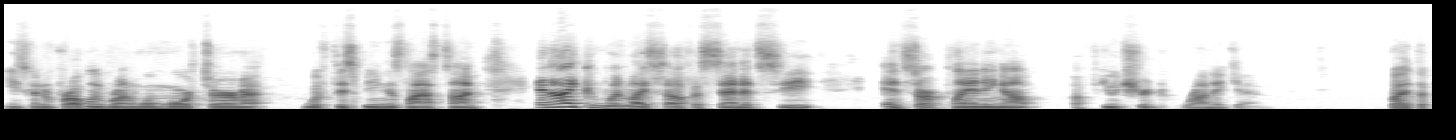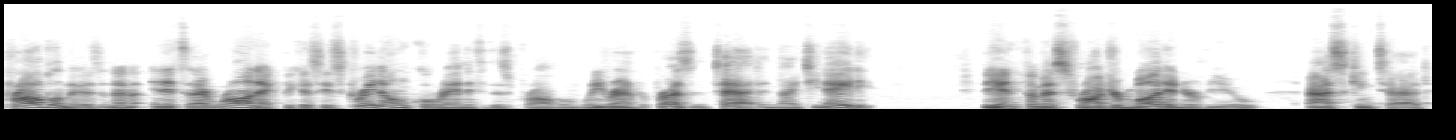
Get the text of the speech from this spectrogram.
he's going to probably run one more term at, with this being his last time, and I can win myself a Senate seat and start planning up a future run again. But the problem is, and, and it's ironic because his great uncle ran into this problem when he ran for president, Ted, in 1980. The infamous Roger Mudd interview asking Ted,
